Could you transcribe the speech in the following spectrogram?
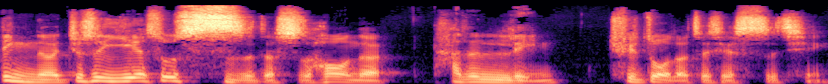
定呢，就是耶稣死的时候呢，他的灵去做的这些事情。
